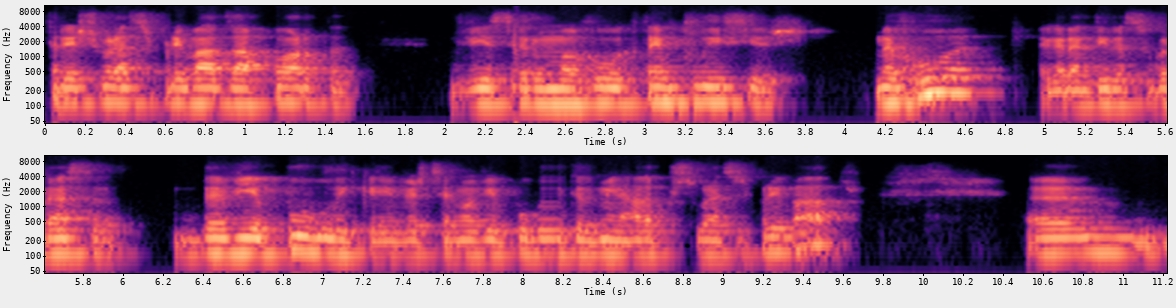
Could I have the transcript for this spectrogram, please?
três seguranças privados à porta, devia ser uma rua que tem polícias na rua, a garantir a segurança da via pública, em vez de ser uma via pública dominada por seguranças privados. Um,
